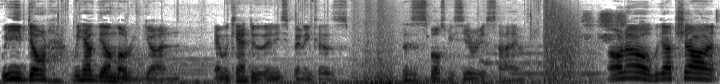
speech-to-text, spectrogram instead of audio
We don't we have the unloaded gun and we can't do any spinning because this is supposed to be serious time. Oh no, we got shot.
